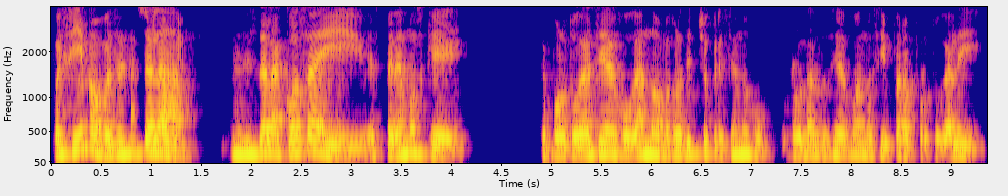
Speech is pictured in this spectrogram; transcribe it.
Pues sí, no, pues necesita la, necesita la cosa y esperemos que, que Portugal siga jugando, o mejor dicho, Cristiano Ronaldo siga jugando así para Portugal y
